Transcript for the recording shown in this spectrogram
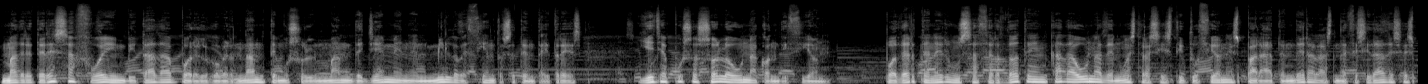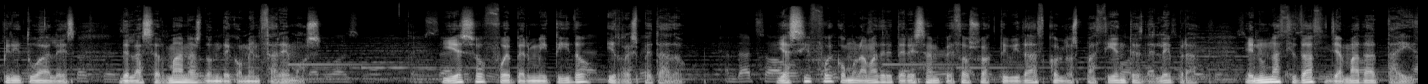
Madre Teresa fue invitada por el gobernante musulmán de Yemen en 1973 y ella puso solo una condición, poder tener un sacerdote en cada una de nuestras instituciones para atender a las necesidades espirituales de las hermanas donde comenzaremos. Y eso fue permitido y respetado. Y así fue como la Madre Teresa empezó su actividad con los pacientes de lepra en una ciudad llamada Taiz,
